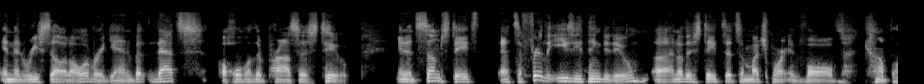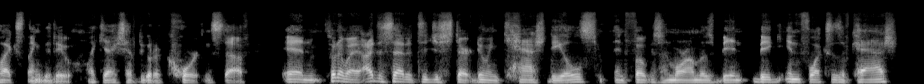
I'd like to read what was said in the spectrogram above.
and then resell it all over again. But that's a whole other process too. And in some states, that's a fairly easy thing to do. Uh, in other states, that's a much more involved, complex thing to do. Like you actually have to go to court and stuff. And so anyway, I decided to just start doing cash deals and focusing more on those big, big influxes of cash.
